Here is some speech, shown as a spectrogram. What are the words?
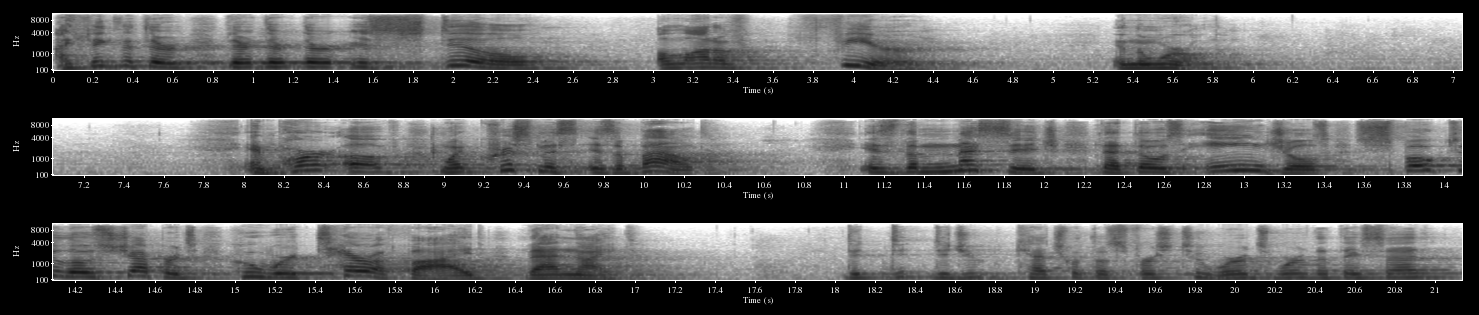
I think that there, there, there, there is still a lot of fear in the world. And part of what Christmas is about is the message that those angels spoke to those shepherds who were terrified that night. Did, did, did, you catch what those first two words were that they said?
